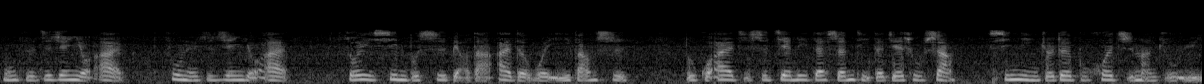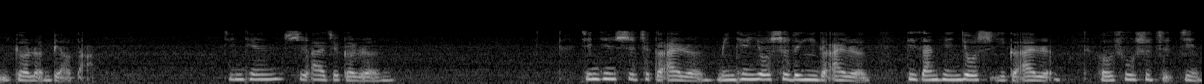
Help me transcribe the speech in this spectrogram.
母子之间有爱？父女之间有爱，所以性不是表达爱的唯一方式。如果爱只是建立在身体的接触上，心灵绝对不会只满足于一个人表达。今天是爱这个人，今天是这个爱人，明天又是另一个爱人，第三天又是一个爱人。何处是止境？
